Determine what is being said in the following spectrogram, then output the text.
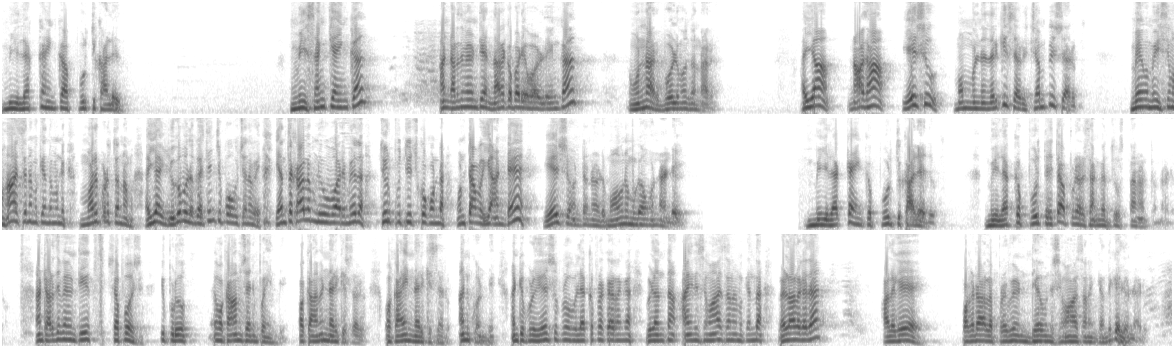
మీ లెక్క ఇంకా పూర్తి కాలేదు. మీ సంఖ్య ఇంకా అంటే అర్థం ఏంటి? నరకబడే వాళ్ళు ఇంకా ఉన్నారు. బోళ్ళు మంది ఉన్నారు. అయ్యా నాథా యేసు మమ్మల్ని నరికేశారు చంపేశారు. మేము మీ సింహాసనం కింద ఉండి మొరపెడుతున్నాం. అయ్యా యుగములు గతించిపోవచ్చునవి. ఎంతకాలం నువ్వు వారి మీద తీర్పు తీర్చుకోకుండా ఉంటావయ్యా అంటే యేసు అంటున్నాడు మౌనంగా ఉండండి. మీ లెక్క ఇంకా పూర్తి కాలేదు. మీ లెక్క పూర్తయితే అప్పుడు ఆ సంగతి చూస్తానంటున్నాడు అంటే అర్థం సపోజ్ ఇప్పుడు ఒక ఆమె చనిపోయింది. ఒక ఆమె నరికిస్తారు ఒక ఆయన నరికిస్తారు అనుకోండి. అంటే ఇప్పుడు యేసు ప్రభు లెక్క ప్రకారంగా వీళ్ళంతా ఆయన సింహాసనం కింద వెళ్ళాలి కదా? అలాగే పగడాల ప్రవీణ్ దేవుని సింహాసనం కిందకి వెళ్ళి ఉన్నాడు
